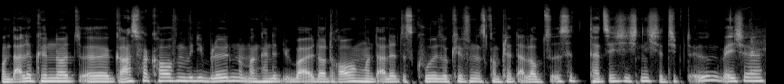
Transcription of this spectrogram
und alle können dort äh, Gras verkaufen wie die Blöden und man kann das überall dort rauchen und alle das ist cool, so kiffen ist komplett erlaubt. So ist es tatsächlich nicht. Es gibt irgendwelche,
